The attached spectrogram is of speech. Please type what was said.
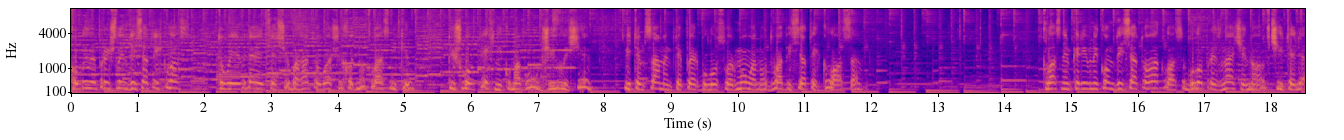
Коли ви прийшли в 10 клас, то виявляється, що багато ваших однокласників пішло в технікум або училище, і тим самим тепер було сформовано два 10 класа. Класним керівником 10 А класу було призначено вчителя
